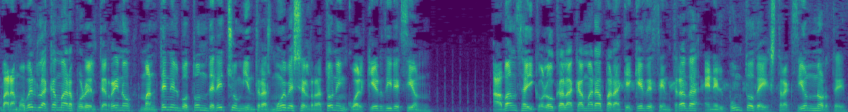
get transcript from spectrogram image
Para mover la cámara por el terreno, mantén el botón derecho mientras mueves el ratón en cualquier dirección. Avanza y coloca la cámara para que quede centrada en el punto de extracción norte.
